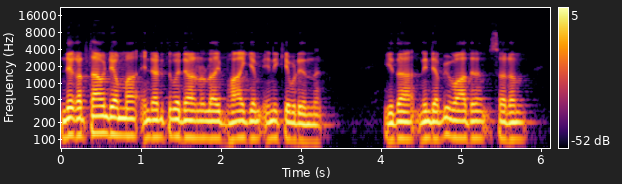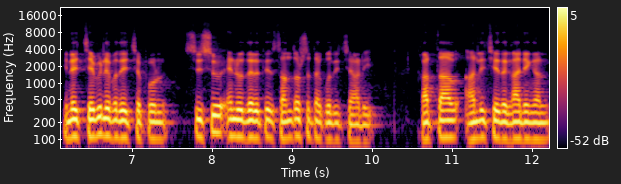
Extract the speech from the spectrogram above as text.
എന്റെ കർത്താവിന്റെ അമ്മ എന്റെ അടുത്ത് വരാനുള്ള ഭാഗ്യം എനിക്കെവിടെ നിന്ന് ഇതാ നിന്റെ അഭിവാദനം സ്വരം. എന്റെ ചെവിയിൽ പതിച്ചപ്പോൾ ശിശു എന്റെ ഉദരത്തിൽ സന്തോഷത്തെ കുതിച്ചാടി. കർത്താവ് അലി ചെയ്ത കാര്യങ്ങൾ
